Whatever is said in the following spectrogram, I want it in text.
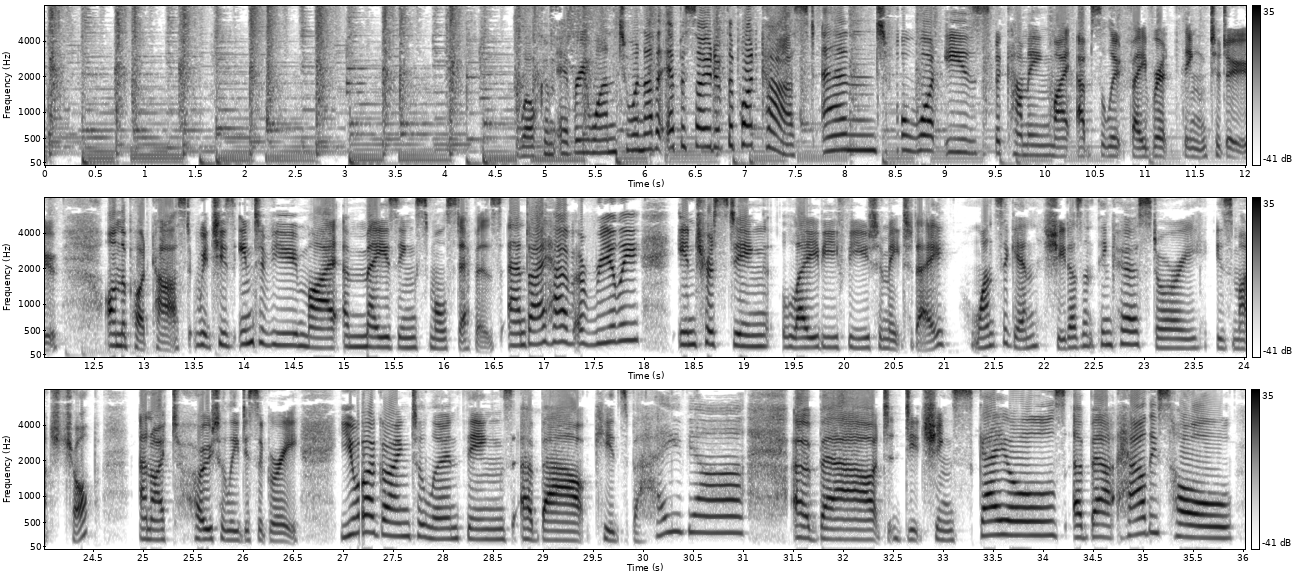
Welcome, everyone, to another episode of the podcast. And for what is becoming my absolute favorite thing to do on the podcast, which is interview my amazing small steppers. And I have a really interesting lady for you to meet today. Once again, she doesn't think her story is much chop, and I totally disagree. You are going to learn things about kids' behavior, about ditching scales, about how this whole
